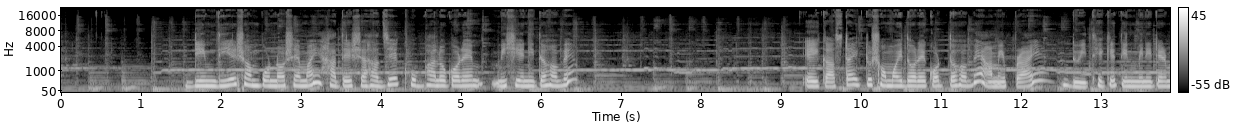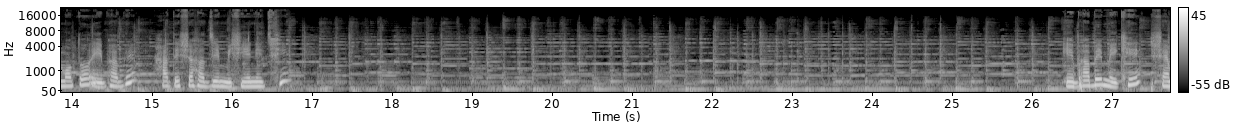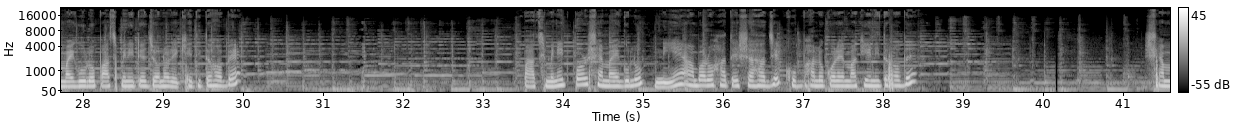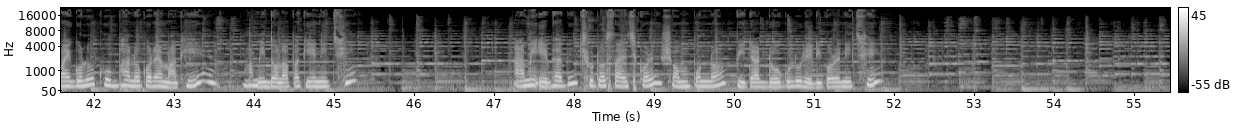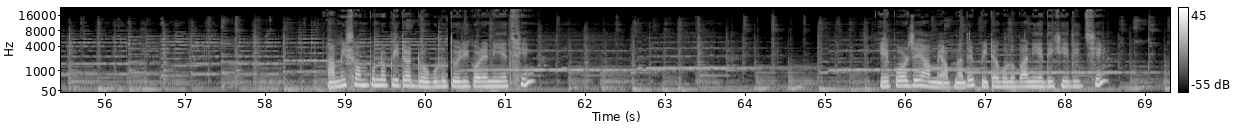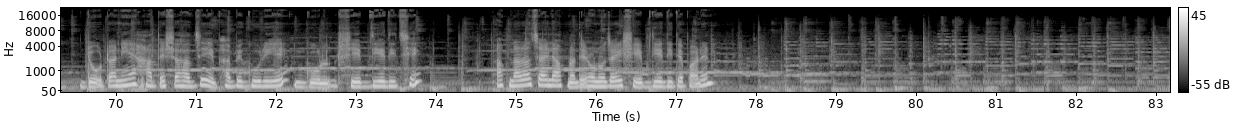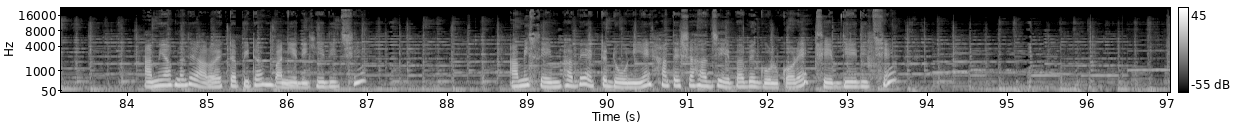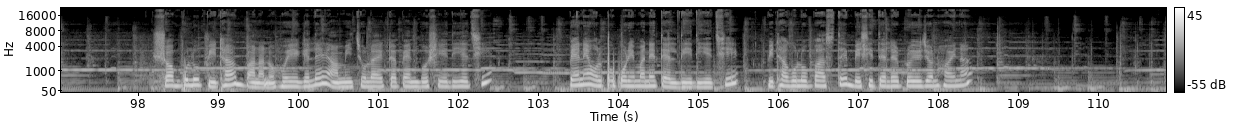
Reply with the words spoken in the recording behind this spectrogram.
ডিম দিয়ে সম্পূর্ণ সেমাই হাতের সাহায্যে খুব ভালো করে মিশিয়ে নিতে হবে। এই কাজটা একটু সময় ধরে করতে হবে। আমি প্রায় দুই থেকে তিন মিনিটের মতো এইভাবে হাতের সাহায্যে মিশিয়ে নিচ্ছি। এভাবে মেখে সেমাইগুলো পাঁচ মিনিটের জন্য রেখে দিতে হবে। পাঁচ মিনিট পর সেমাইগুলো নিয়ে আবারও হাতের সাহায্যে খুব ভালো করে মাখিয়ে নিতে হবে। সেমাইগুলো খুব ভালো করে মাখিয়ে আমি দলা পাকিয়ে নিচ্ছি। আমি এভাবে ছোট সাইজ করে সম্পূর্ণ পিটার ডোগুলো রেডি করে নিচ্ছি। আমি সম্পূর্ণ পিটার ডোগুলো তৈরি করে নিয়েছি। এ পর্যায়ে আমি আপনাদের পিঠাগুলো বানিয়ে দেখিয়ে দিচ্ছি। ডোটা নিয়ে হাতের সাহায্যে এভাবে ঘুরিয়ে গোল শেপ দিয়ে দিচ্ছি। আপনারা চাইলে আপনাদের অনুযায়ী শেপ দিয়ে দিতে পারেন। আমি আপনাদের আরও একটা পিঠা বানিয়ে দেখিয়ে দিচ্ছি। আমি সেমভাবে একটা ডো নিয়ে হাতের সাহায্যে এভাবে গোল করে শেপ দিয়ে দিচ্ছি। সবগুলো পিঠা বানানো হয়ে গেলে আমি চুলা একটা প্যান বসিয়ে দিয়েছি। প্যানে অল্প পরিমাণে তেল দিয়ে দিয়েছি। পিঠাগুলো ভাজতে বেশি তেলের প্রয়োজন হয় না।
